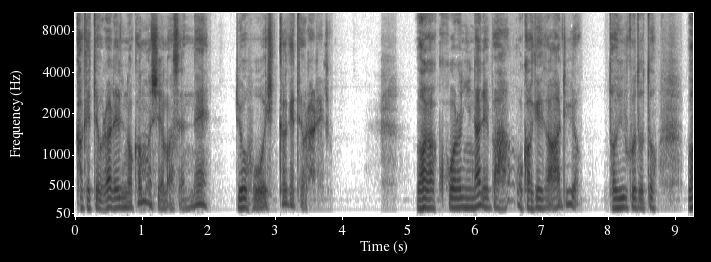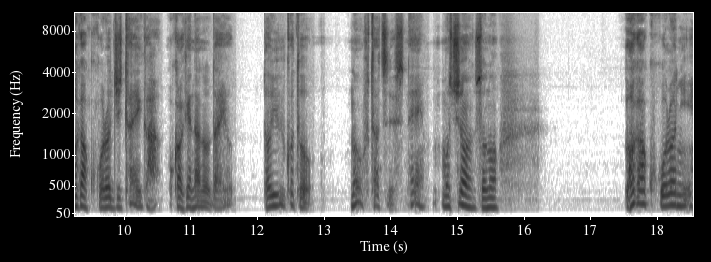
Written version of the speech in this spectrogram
かけておられるのかもしれませんね。両方を引っ掛けておられる。我が心になればおかげがあるよ。ということと我が心自体がおかげなのだよ。ということの二つですね。もちろんその我が心に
